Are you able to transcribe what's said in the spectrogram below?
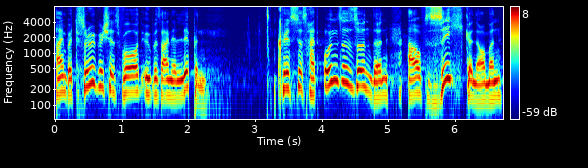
ein betrügerisches Wort über seine Lippen. Christus hat unsere Sünden auf sich genommen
